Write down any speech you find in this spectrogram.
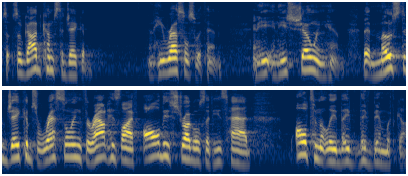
So, so God comes to Jacob and he wrestles with him, and, he, and he's showing him that most of Jacob's wrestling throughout his life, all these struggles that he's had, ultimately they've, they've been with God.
